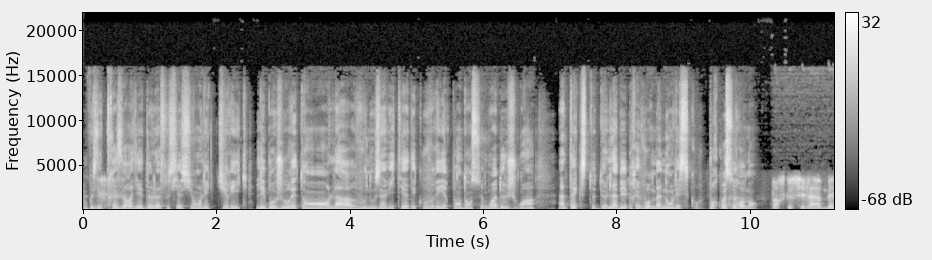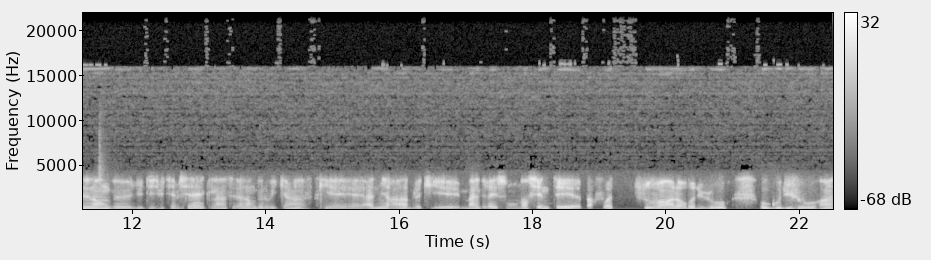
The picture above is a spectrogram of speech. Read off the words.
Vous êtes trésorier de l'association Lecturique. Les beaux jours étant là, vous nous invitez à découvrir pendant ce mois de juin un texte de l'abbé Prévost Manon Lescaut. Pourquoi ce roman? Parce que c'est la belle langue du XVIIIe siècle, hein, c'est la langue de Louis XV, qui est admirable, qui est, malgré son ancienneté euh, parfois souvent à l'ordre du jour, au goût du jour. Hein,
